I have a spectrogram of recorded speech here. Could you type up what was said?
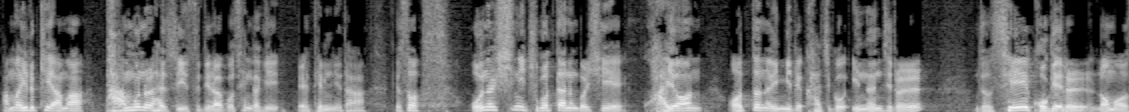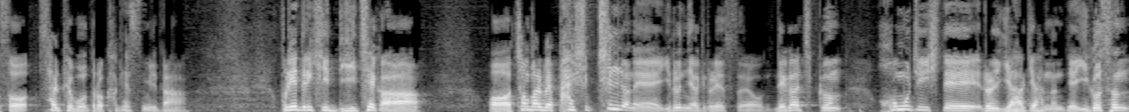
아마 이렇게 아마 반문을 할 수 있으리라고 생각이 예, 됩니다. 그래서 오늘 신이 죽었다는 것이 과연 어떤 의미를 가지고 있는지를 세 고개를 넘어서 살펴보도록 하겠습니다. 프리드리히 니체가 1887년에 어, 이런 이야기를 했어요. 내가 지금 허무주의 시대를 이야기하는데 이것은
